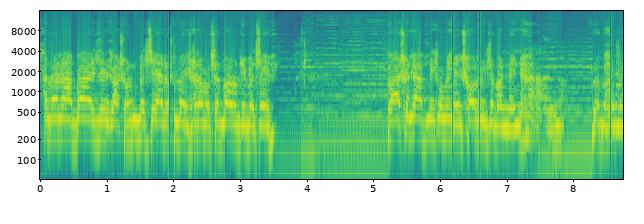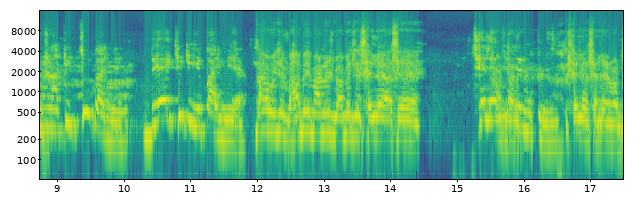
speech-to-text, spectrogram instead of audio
আপনারা আবার এই যে গাছন বেচে আর সময় সারা বছর বারোটি বেচে আসলে আপনি কবে সহজ দিতে পারেন নাই না কিচ্ছু পাইনি। ঠিকই পাইনি। না ওই যে ভাবে মানুষ ভাবে যে ছেলে আছে ছেলে ছেলের মতো ছেলে ছেলের মতো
